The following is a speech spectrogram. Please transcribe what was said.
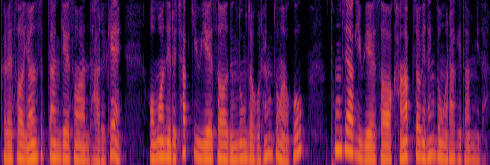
그래서 연습 단계에서와는 다르게 어머니를 찾기 위해서 능동적으로 행동하고 통제하기 위해서 강압적인 행동을 하기도 합니다.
